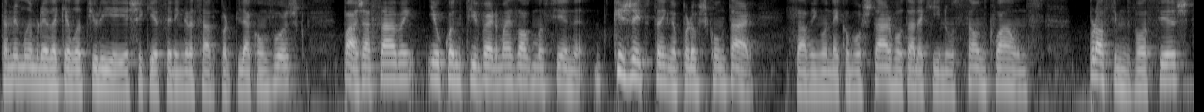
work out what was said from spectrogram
Também me lembrei daquela teoria e achei que ia ser engraçado partilhar convosco. Pá, já sabem, eu quando tiver mais alguma cena, de que jeito tenha para vos contar, sabem onde é que eu vou estar, vou estar aqui no SoundClowns, próximo de vocês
